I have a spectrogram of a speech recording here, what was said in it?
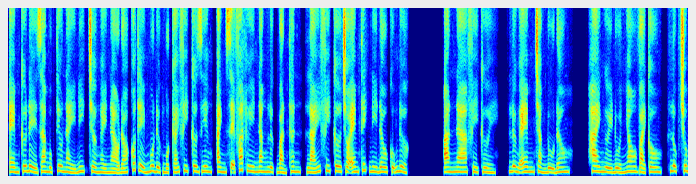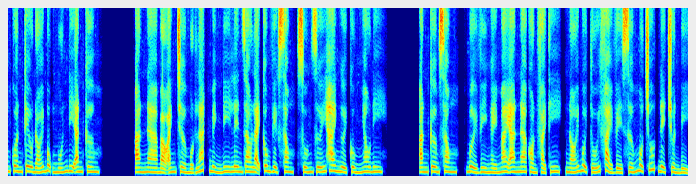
em cứ đề ra mục tiêu này đi, chờ ngày nào đó có thể mua được một cái phi cơ riêng, anh sẽ phát huy năng lực bản thân, lái phi cơ cho em thích đi đâu cũng được. Anna phì cười, lưng em chẳng đủ đâu. Hai người đùa nhau vài câu, lục trung quân kêu đói bụng muốn đi ăn cơm. Anna bảo anh chờ một lát mình đi lên giao lại công việc xong, xuống dưới hai người cùng nhau đi. Ăn cơm xong, bởi vì ngày mai Anna còn phải thi, nói buổi tối phải về sớm một chút để chuẩn bị.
